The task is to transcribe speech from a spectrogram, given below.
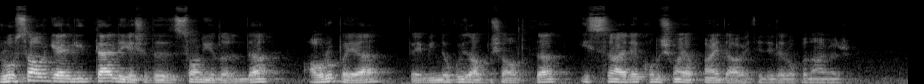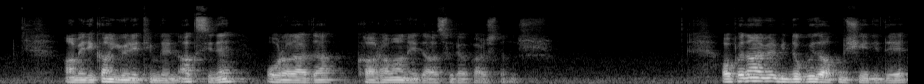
Ruhsal gelgitlerle yaşadığı son yıllarında Avrupa'ya ve 1966'da İsrail'e konuşma yapmaya davet edilir Oppenheimer. Amerikan yönetimlerinin aksine oralarda kahraman edasıyla karşılanır. Oppenheimer 1967'de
